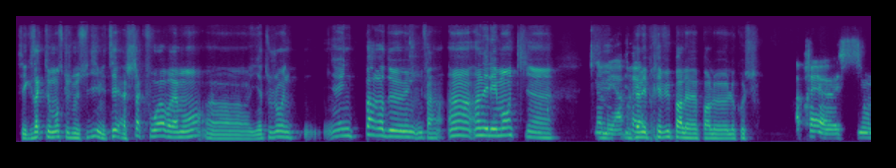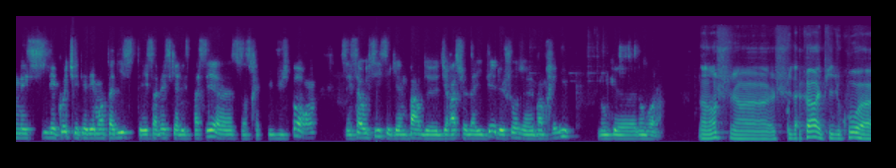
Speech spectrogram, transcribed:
C'est exactement ce que je me suis dit. Mais tu sais, à chaque fois vraiment, euh, il y a toujours une, une part de, enfin un, un, élément qui, n'est euh, jamais prévu par le, par le, coach. Après, euh, si, on est, si les coachs étaient des mentalistes et savaient ce qui allait se passer, ça serait plus du sport. Hein. C'est ça aussi, c'est qu'il y a une part d'irrationalité, de, de choses imprévues. Donc, donc voilà. Non, non, je suis, euh, d'accord. Et puis, du coup, euh,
